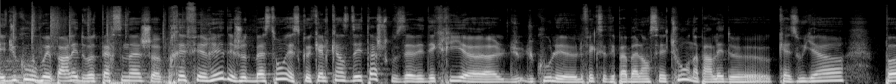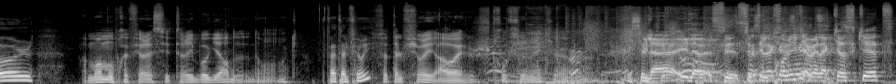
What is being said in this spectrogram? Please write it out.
Et du coup, vous pouvez parler de votre personnage préféré des jeux de baston. Est-ce que quelqu'un se détache? Parce que vous avez décrit euh, du, du coup le, le fait que c'était pas balancé et tout. On a parlé de Kazuya, Paul, Ah, Moi, mon préféré, c'est Terry Bogard dans Fatal Fury. Fatal Fury. Ah ouais, je trouve ce mec. euh, c'est il il c'est- C'était C'est le la premier qui avait la casquette.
